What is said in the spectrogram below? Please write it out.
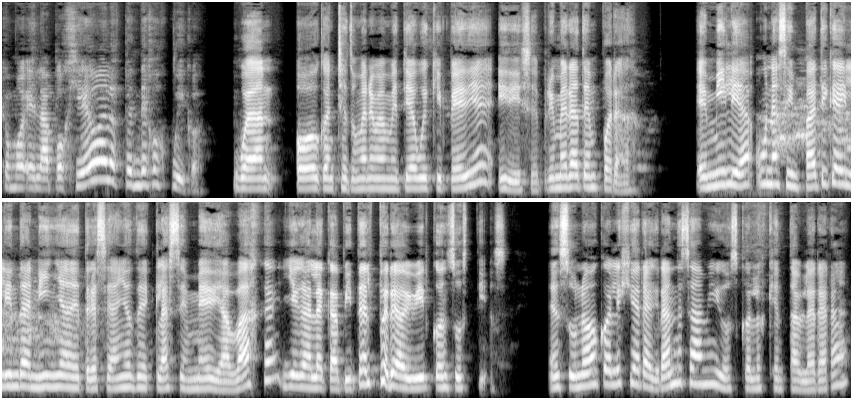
como el apogeo a los pendejos cuicos. Weón, o oh, conchetumare me metí a Wikipedia y dice, primera temporada. Emilia, una simpática y linda niña de 13 años de clase media baja, llega a la capital para vivir con sus tíos. En su nuevo colegio hará grandes amigos con los que entablará,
